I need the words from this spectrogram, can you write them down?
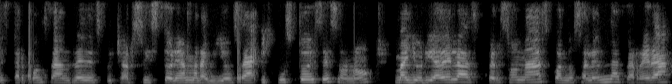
estar con Sandra, de escuchar su historia maravillosa y justo es eso, ¿no? Mayoría de las personas cuando salen de una carrera,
